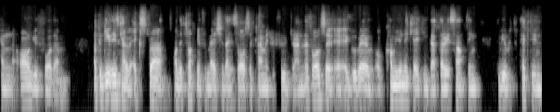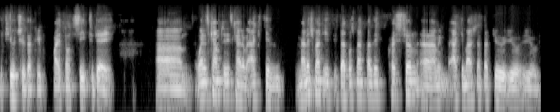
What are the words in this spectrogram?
can argue for them. But to give this kind of extra on the top information that is also climate refuge, and that's also a, a good way of, of, communicating that there is something to be protected in the future that we might not see today. Um, when it's come to this kind of active management, if, if that was meant by the question, uh, I mean, active management that you you you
